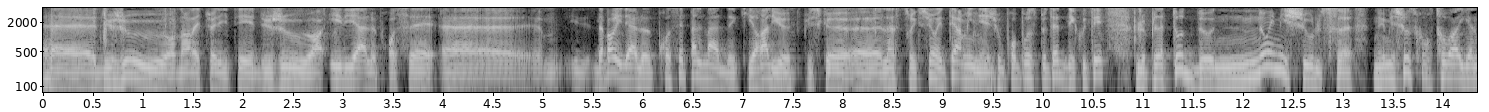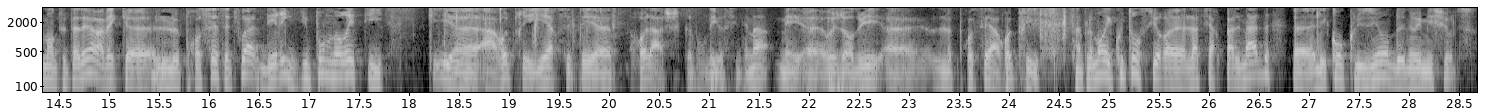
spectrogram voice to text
euh, du jour, dans l'actualité du jour, il y a le procès. Euh, D'abord, il y a le procès Palmade qui aura lieu puisque euh, l'instruction est terminée. Je vous propose peut-être d'écouter le plateau de Noémie Schulz. Noémie Schulz qu'on retrouvera également tout à l'heure avec le procès cette fois d'Éric Dupont-Moretti qui a repris hier. C'était relâche, comme on dit au cinéma, mais euh, aujourd'hui, euh, le procès a repris. Simplement, écoutons sur euh, l'affaire Palmade les conclusions de Noémie Schulz.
